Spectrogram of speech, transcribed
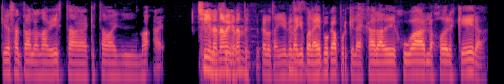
Quería saltar la nave esta que estaba en el ah, Sí, la nave grande. Pero claro, también es verdad que para la época, porque la escala de jugar los jugadores que era,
